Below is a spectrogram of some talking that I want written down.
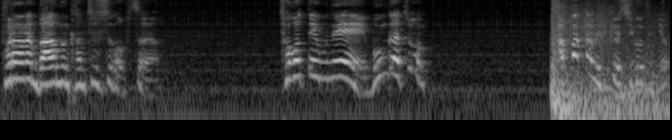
불안한 마음은 감출 수가 없어요. 저것 때문에 뭔가 좀 압박감이 느껴지거든요.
